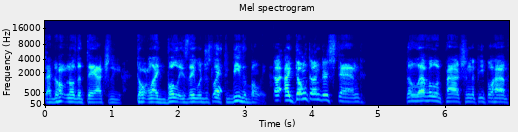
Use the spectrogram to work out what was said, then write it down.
I don't know that they actually don't like bullies. They would just like to be the bully. I, I don't understand the level of passion that people have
